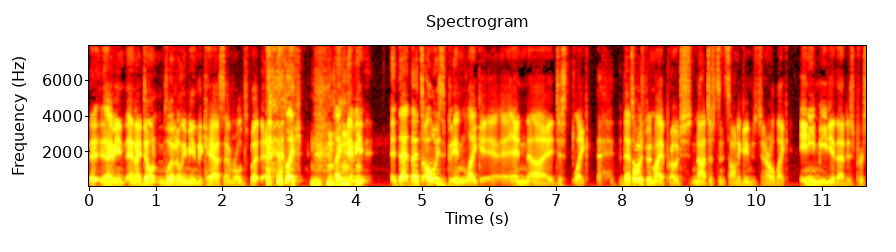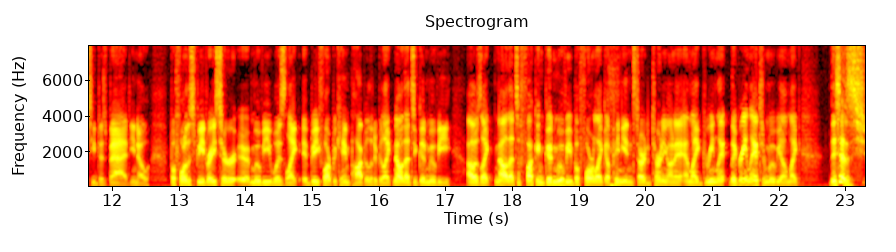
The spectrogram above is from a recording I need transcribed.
I mean, and I don't literally mean the Chaos Emeralds, but like, like I mean, that that's always been like, and uh, just like that's always been my approach, not just in Sonic games in general. Like any media that is perceived as bad, you know, before the Speed Racer uh, movie was like, before it became popular to be like, no, that's a good movie. I was like, no, that's a fucking good movie. Before like opinion started turning on it, and like Green Lan- the Green Lantern movie, I'm like. This has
